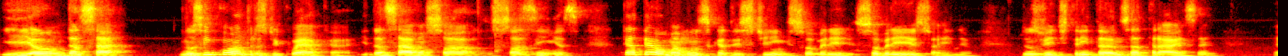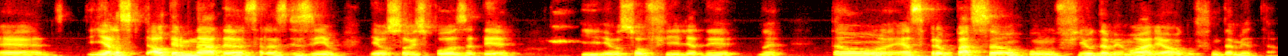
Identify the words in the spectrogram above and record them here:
e iam dançar nos encontros de cueca e dançavam só, sozinhas. Tem até uma música do Sting sobre, sobre isso aí, de, de uns 20, 30 anos atrás. Né? É, e elas, ao terminar a dança, elas diziam: Eu sou esposa de, e eu sou filha de. Né? Então, essa preocupação com o fio da memória é algo fundamental.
